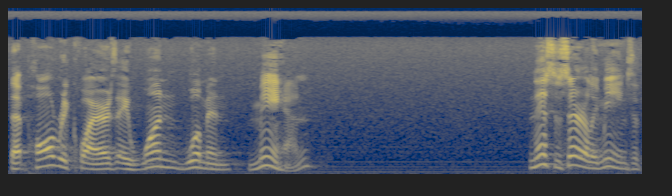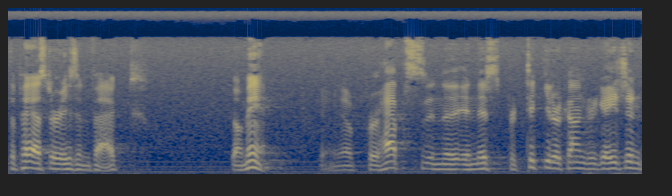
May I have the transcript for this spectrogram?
that Paul requires a one woman man necessarily means that the pastor is, in fact, a man. You know, perhaps in, the, in this particular congregation,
